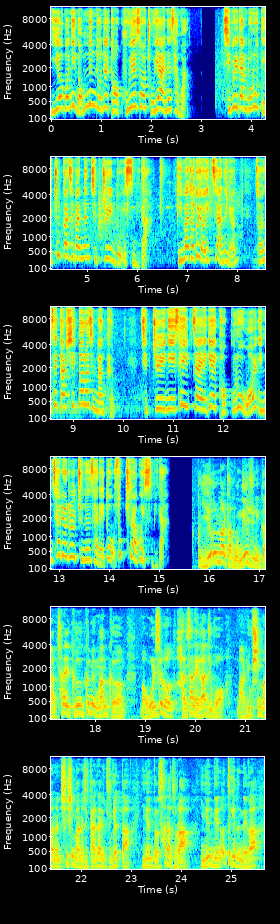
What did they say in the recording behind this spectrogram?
2억 원이 넘는 돈을 더 구해서 줘야 하는 상황. 집을 담보로 대출까지 받는 집주인도 있습니다. 이마저도 여의치 않으면 전셋값이 떨어진 만큼 집주인이 세입자에게 거꾸로 월 임차료를 주는 사례도 속출하고 있습니다. 그 2억 얼마를 다 못 내주니까 차라리 그 금액만큼 막 월세로 환산해가지고 막 60만 원, 70만 원씩 달달이 주겠다. 2년 더 살아주라. 2년 뒤에는 어떻게든 내가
